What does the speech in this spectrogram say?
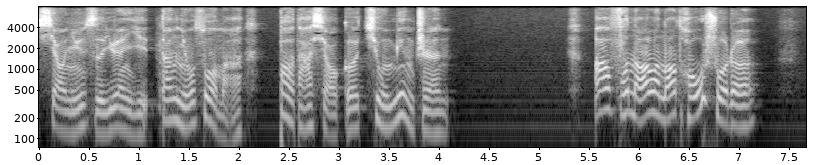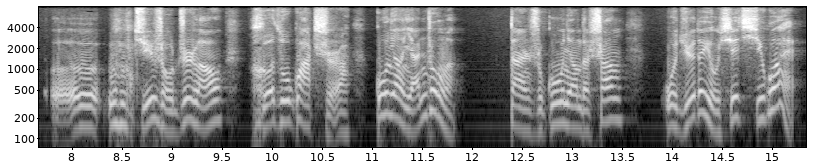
小女子愿意当牛做马。报答小哥救命之恩。阿福挠了挠头，说着：“呃，举手之劳，何足挂齿啊！姑娘严重了，但是姑娘的伤，我觉得有些奇怪。”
